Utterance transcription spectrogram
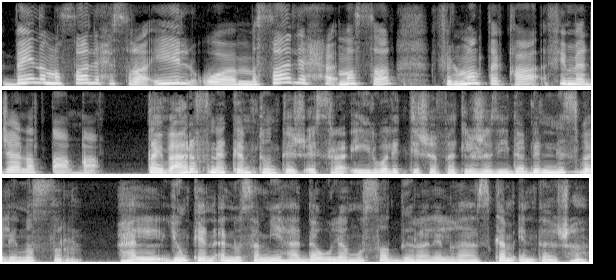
بين مصالح إسرائيل ومصالح مصر في المنطقة في مجال الطاقة. طيب عرفنا كم تنتج إسرائيل والاكتشافات الجديدة بالنسبة لمصر. هل يمكن أن نسميها دولة مصدرة للغاز؟ كم إنتاجها؟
